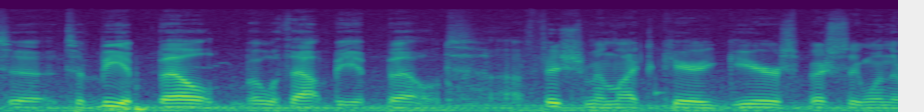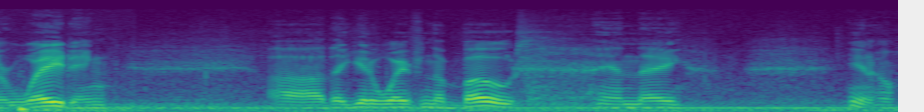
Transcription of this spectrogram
to, to be a belt, but without be a belt. Uh, fishermen like to carry gear, especially when they're wading. Uh, they get away from the boat, and they, you know,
